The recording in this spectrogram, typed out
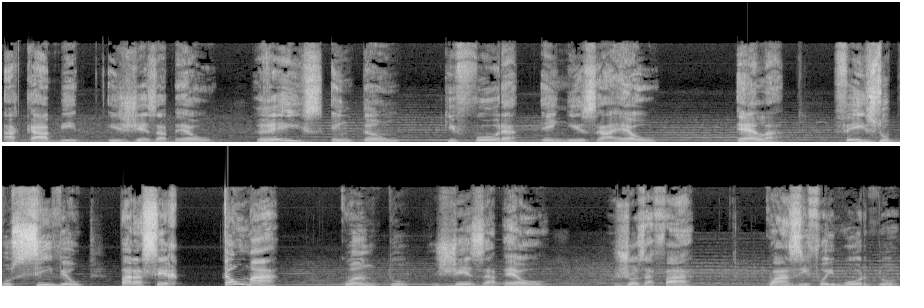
Acabe e Jezabel, reis então que fora em Israel. Ela fez o possível para ser tão má quanto Jezabel. Josafá quase foi morto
